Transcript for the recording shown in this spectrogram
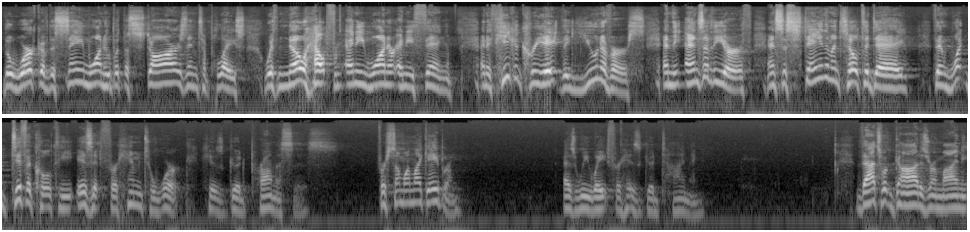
the work of the same one who put the stars into place with no help from anyone or anything. And if he could create the universe and the ends of the earth and sustain them until today, then what difficulty is it for him to work his good promises? For someone like Abram as we wait for his good timing. That's what God is reminding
